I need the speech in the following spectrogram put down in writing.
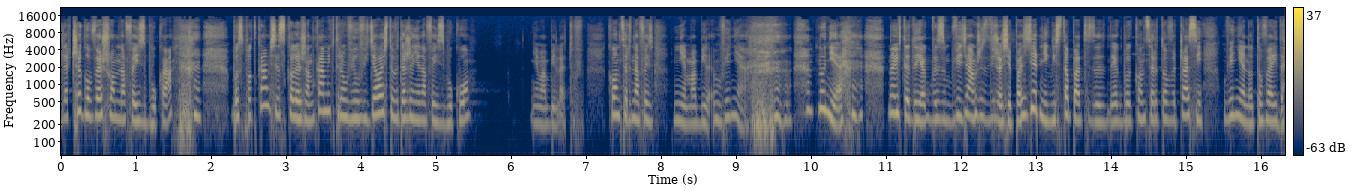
dlaczego weszłam na Facebooka? Bo spotkałam się z koleżankami, które mówiły, widziałaś to wydarzenie na Facebooku? Nie ma biletów. Koncert na Facebooku, nie ma biletów. Mówię, nie. no nie. No i wtedy jakby wiedziałam, że zbliża się październik, listopad, jakby koncertowy czas i mówię, nie, no to wejdę,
